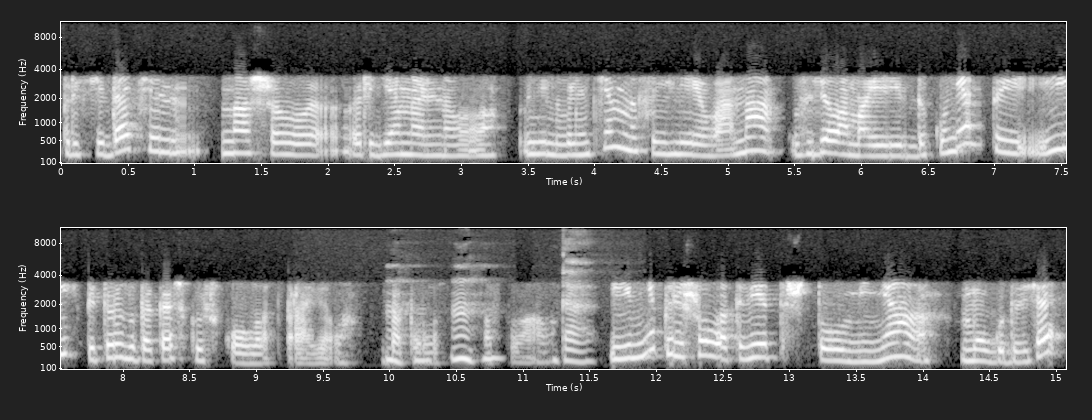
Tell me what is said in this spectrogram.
председатель нашего регионального Нина Валентиновна Фазлеева, она взяла мои документы и в Петрозаводскую школу отправила. Запрос uh-huh, uh-huh, послала. Да. И мне пришел ответ, что меня могут взять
